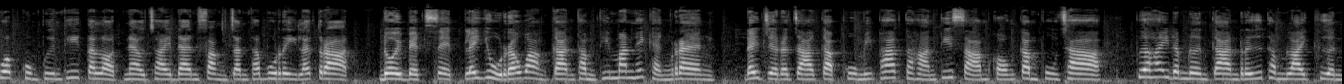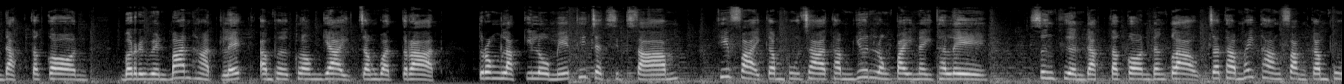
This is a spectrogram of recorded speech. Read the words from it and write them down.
ควบคุมพื้นที่ตลอดแนวชายแดนฝั่งจันทบุรีและตราด โดยเบ็ดเสร็จและอยู่ระหว่างการทำที่มั่นให้แข็งแรง ได้เจรจากับภูมิภาคทหารที่ 3 ของกัมพูชา เพื่อให้ดำเนินการรื้อทำลายเขื่อนดักตะกอนบริเวณบ้านหาดเล็กอำเภอคลองใหญ่จังหวัดตราด ตรงหลักกิโลเมตรที่ 73 ที่ฝ่ายกัมพูชาทำยื่นลงไปในทะเล ซึ่งเขื่อนดักตะกอนดังกล่าว จะทำให้ทางฝั่งกัมพู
